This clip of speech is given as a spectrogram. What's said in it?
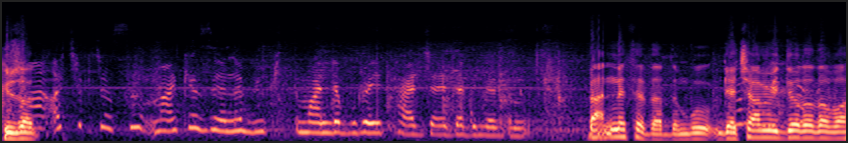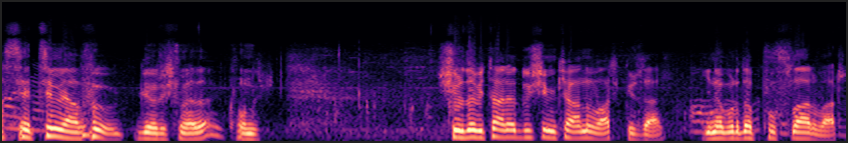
Güzel. Ben açıkçası merkez yerine büyük ihtimalle burayı tercih edebilirdim. Ben net ederdim. Bu geçen videoda da bahsettim ya bu görüşmede. Konuş. Şurada bir tane duş imkanı var. Güzel. Yine burada puflar var.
